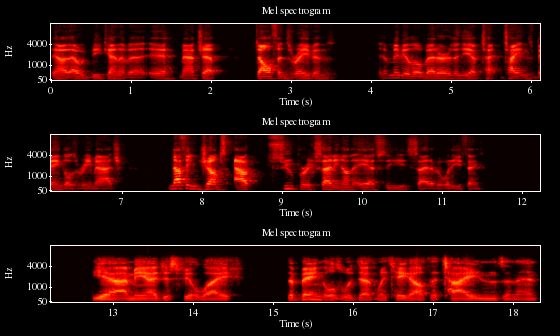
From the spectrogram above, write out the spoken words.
you know, that would be kind of a eh, matchup. Dolphins Ravens, you know, maybe a little better. Then you have t- Titans Bengals rematch nothing jumps out super exciting on the AFC side of it. What do you think? Yeah, I mean, I just feel like the Bengals would definitely take out the Titans, and then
